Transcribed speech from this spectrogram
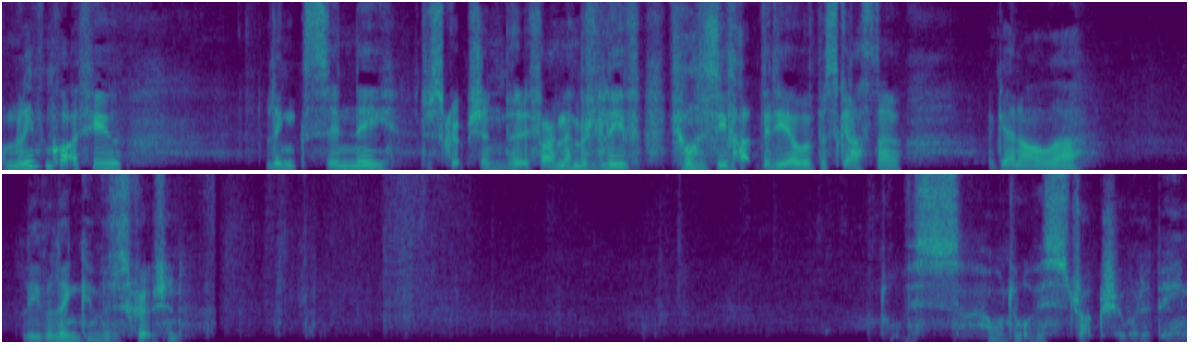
I'm leaving quite a few links in the description, but if I remember to leave, if you want to see that video with Boscathnoe, again, I'll uh, leave a link in the description. I wonder, this, I wonder what this structure would have been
